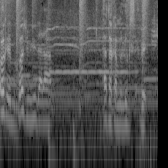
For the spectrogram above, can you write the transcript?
Okay, because we use that, uh, that's how come it looks a bit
